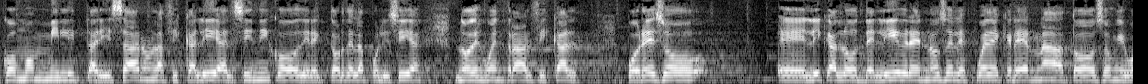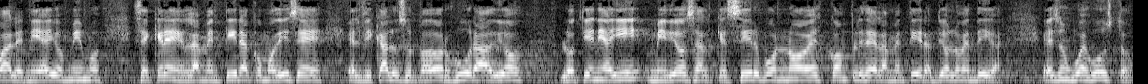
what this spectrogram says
cómo militarizaron la fiscalía. El cínico director de la policía no dejó entrar al fiscal. Por eso, eh, los de libre no se les puede creer nada, todos son iguales, ni ellos mismos se creen. La mentira, como dice el fiscal usurpador, jura a Dios lo tiene ahí, mi Dios al que sirvo no es cómplice de las mentiras, Dios lo bendiga. Es un juez justo,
